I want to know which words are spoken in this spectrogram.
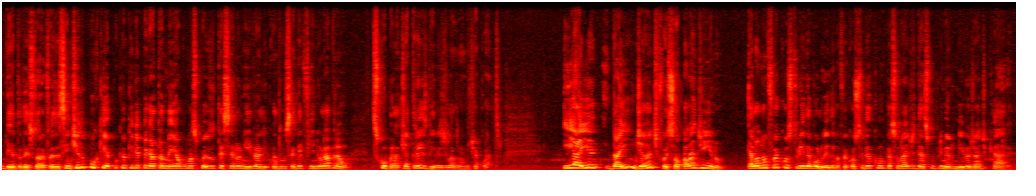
dentro da história fazia sentido. Por quê? Porque eu queria pegar também algumas coisas do terceiro nível ali, quando você define o ladrão. Desculpa, ela tinha três níveis de ladrão, não tinha quatro. E aí, daí em diante, foi só Paladino. Ela não foi construída evoluída, ela foi construída como um personagem de 11 nível já de cara.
